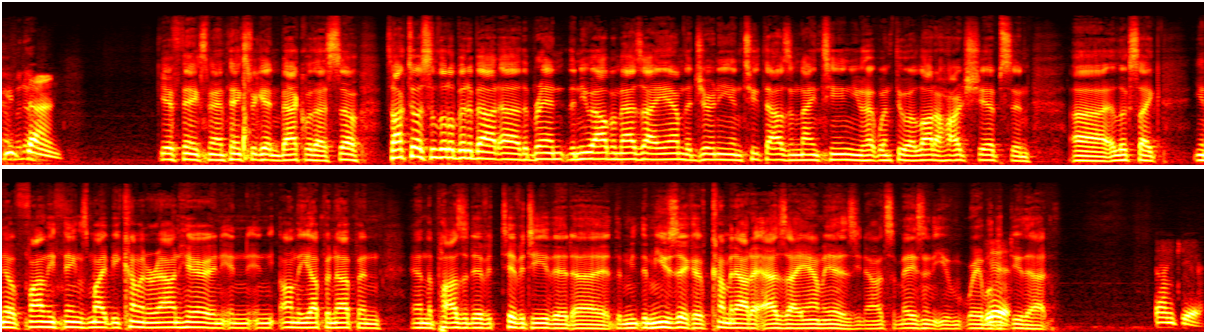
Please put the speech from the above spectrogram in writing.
Give thanks. Give thanks, man. Thanks for getting back with us. So, talk to us a little bit about uh, the brand, the new album "As I Am," the journey in 2019. You had, went through a lot of hardships, and uh, it looks like you know finally things might be coming around here and, and, and on the up and up, and and the positivity that uh, the the music of coming out of "As I Am" is. You know, it's amazing that you were able to do that. Thank you.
